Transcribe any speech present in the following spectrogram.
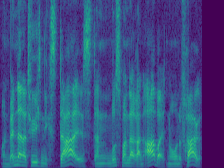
Und wenn da natürlich nichts da ist, dann muss man daran arbeiten, ohne Frage.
